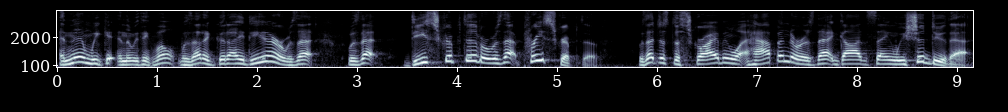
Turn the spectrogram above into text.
and then we get, and then we think, well, was that a good idea, or was that was that descriptive, or was that prescriptive? Was that just describing what happened, or is that God saying we should do that?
